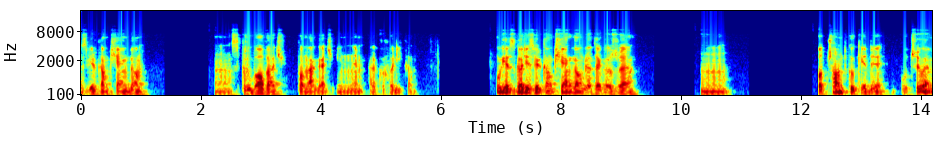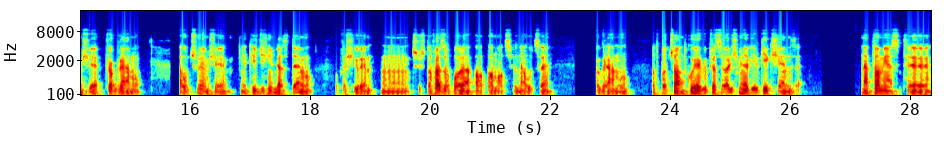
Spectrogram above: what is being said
z Wielką Księgą e, spróbować pomagać innym alkoholikom. Mówię w zgodzie z Wielką Księgą, dlatego że mm, w początku, kiedy uczyłem się programu, a uczyłem się jakieś 10 lat temu, poprosiłem mm, Krzysztofa Zopola o pomoc w nauce programu. Od początku jakby pracowaliśmy na Wielkiej Księdze. Natomiast e,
